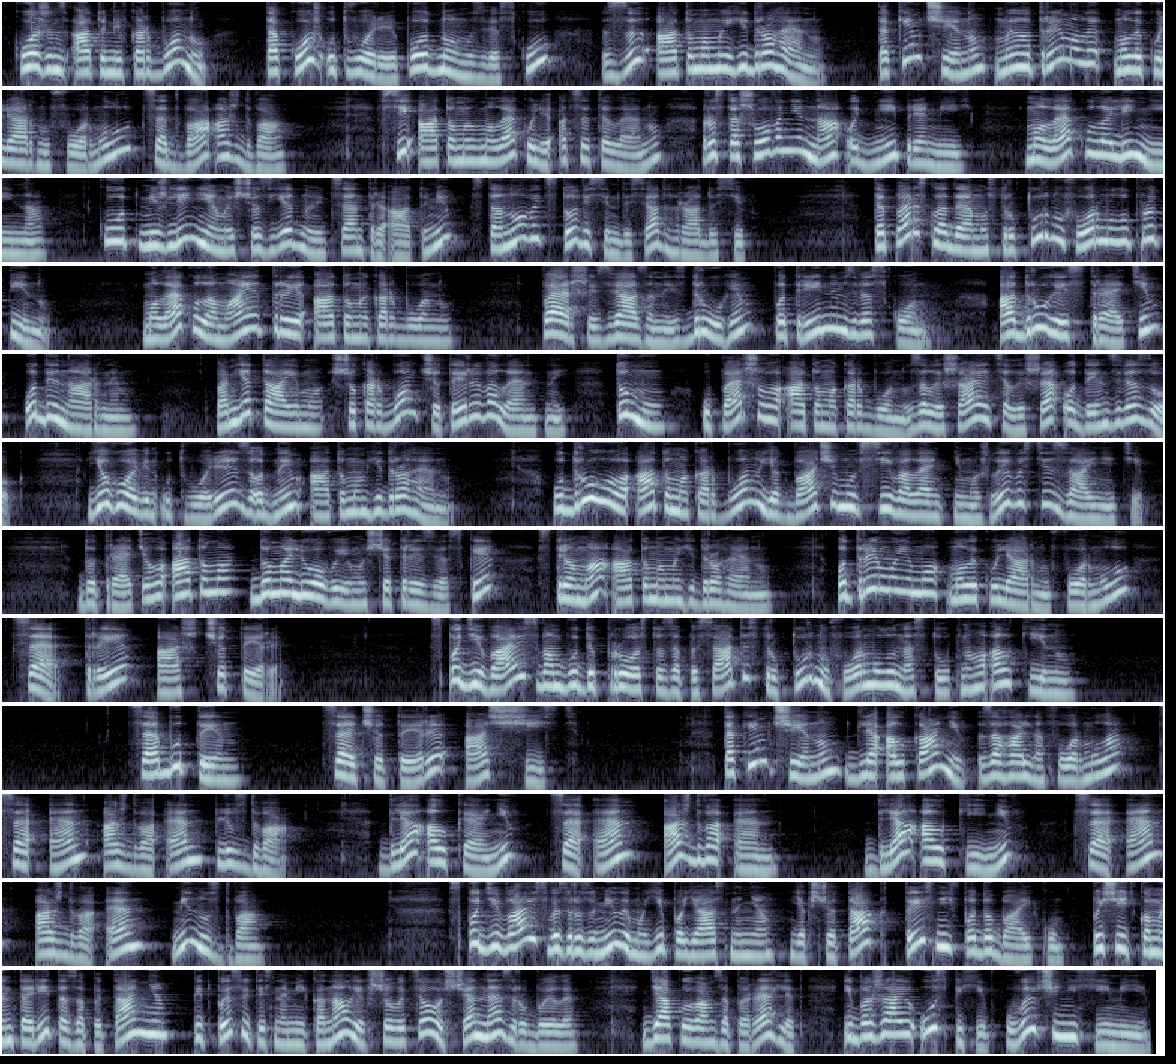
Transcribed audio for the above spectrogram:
Кожен з атомів карбону також утворює по одному зв'язку з атомами гідрогену. Таким чином, ми отримали молекулярну формулу С2H2. Всі атоми в молекулі ацетилену розташовані на одній прямій. Молекула лінійна. Кут між лініями, що з'єднують центри атомів, становить 180 градусів. Тепер складемо структурну формулу пропіну. Молекула має три атоми карбону. Перший зв'язаний з другим потрійним зв'язком, а другий з третім одинарним. Пам'ятаємо, що карбон 4-валентний, тому у першого атома карбону залишається лише один зв'язок. Його він утворює з одним атомом гідрогену. У другого атома карбону, як бачимо, всі валентні можливості зайняті. До третього атома домальовуємо ще три зв'язки з трьома атомами гідрогену. Отримуємо молекулярну формулу С3H4. Сподіваюсь, вам буде просто записати структурну формулу наступного алкіну. Це бутин. С4H6. Таким чином, для алканів загальна формула це NH2N плюс 2. Для алкенів це NH2N. Для алкінів це NH2N мінус 2. Сподіваюсь, ви зрозуміли мої пояснення. Якщо так, тисніть вподобайку. Пишіть коментарі та запитання, підписуйтесь на мій канал, якщо ви цього ще не зробили. Дякую вам за перегляд і бажаю успіхів у вивченні хімії.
